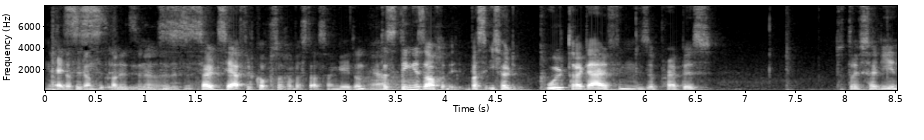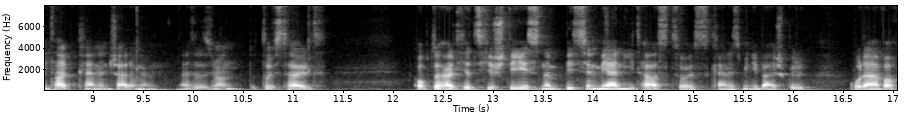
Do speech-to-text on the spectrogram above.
ja, es das ist. Es ist halt sehr viel Kopfsache, was das angeht. Und ja. das Ding ist auch, was ich halt ultra geil finde in dieser Prep ist, triffst halt jeden Tag kleine Entscheidungen. Also ich meine, du triffst halt, ob du halt jetzt hier stehst und ein bisschen mehr Need hast, so als kleines Mini-Beispiel, oder einfach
